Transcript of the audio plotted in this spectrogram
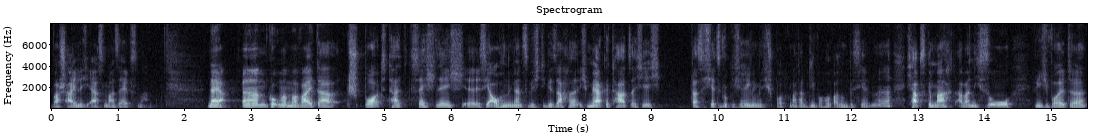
wahrscheinlich erstmal selbst machen. Naja, ähm, gucken wir mal weiter. Sport tatsächlich äh, ist ja auch eine ganz wichtige Sache. Ich merke tatsächlich, dass ich jetzt wirklich regelmäßig Sport gemacht habe. Die Woche war so ein bisschen, äh, ich habe es gemacht, aber nicht so, wie ich wollte.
